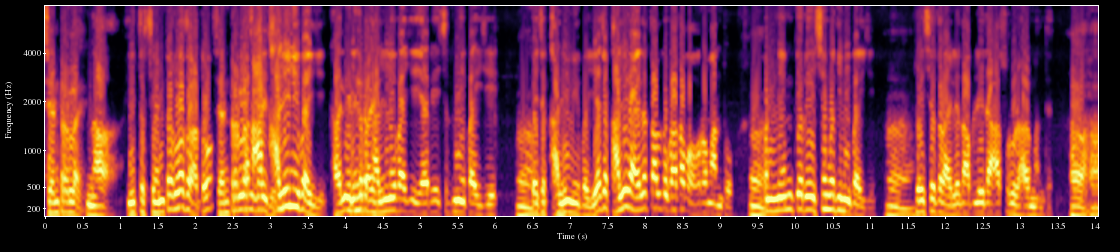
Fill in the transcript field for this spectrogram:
सेंटरला आहे. ना इथं सेंटरलाच राहतो. सेंटरला पण हा खाली नाही पाहिजे. खाली नाही इकडे पाहिजे. खाली नाही पाहिजे या रेषेत नाही पाहिजे. हा. त्याच्याखाली नाही पाहिजे. याच्या खाली राहायला चालतो का आता भावरा मानतो. हा. पण नेमकं रेषेमध्ये नाही पाहिजे. हा. रेषेत राहिले तर आपले आसरू ढाळ म्हणतात. हा हा.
